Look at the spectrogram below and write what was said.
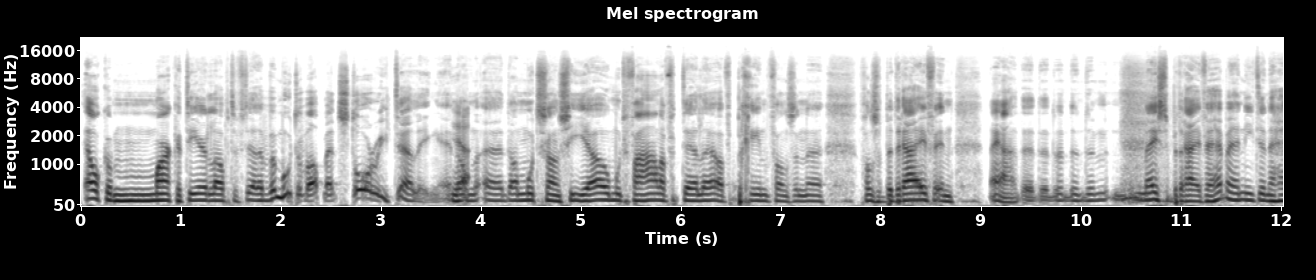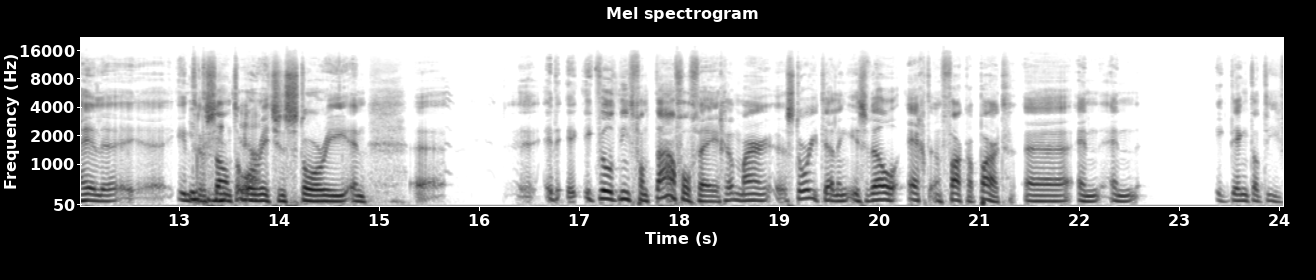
elke marketeer loopt te vertellen: we moeten wat met storytelling. En Ja. dan, eh, dan moet zo'n CEO moet verhalen vertellen over het begin van zijn, eh, van zijn bedrijf. En nou ja, de, de, de, meeste bedrijven hebben niet een hele interessante origin story. En ik, ik- wil het niet van tafel vegen, maar storytelling is wel echt een vak apart. Eh, en, en ik denk dat die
